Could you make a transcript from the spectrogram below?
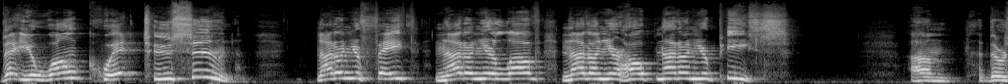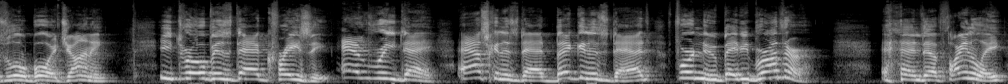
that you won't quit too soon. Not on your faith, not on your love, not on your hope, not on your peace. Um, there was a little boy, Johnny. He drove his dad crazy every day, asking his dad, begging his dad for a new baby brother. And uh, finally,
